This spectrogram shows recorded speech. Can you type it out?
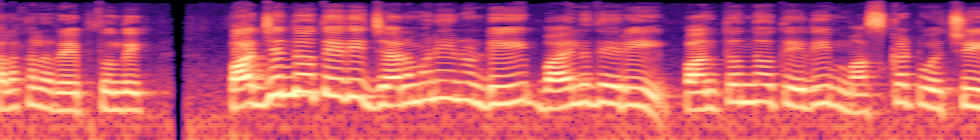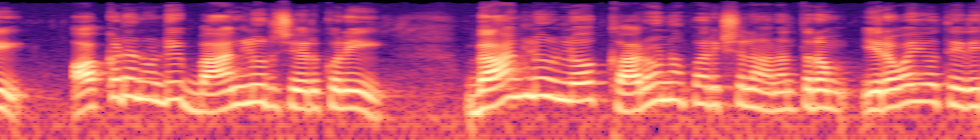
కలకల రేపుతుంది. పద్దెనిమిదో తేదీ జర్మనీ నుండి బయలుదేరి పంతొమ్మిదో తేదీ మస్కట్ వచ్చి అక్కడ నుండి బెంగళూరు చేరుకొని బెంగళూరులో కరోనా పరీక్షల అనంతరం ఇరవయో తేదీ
